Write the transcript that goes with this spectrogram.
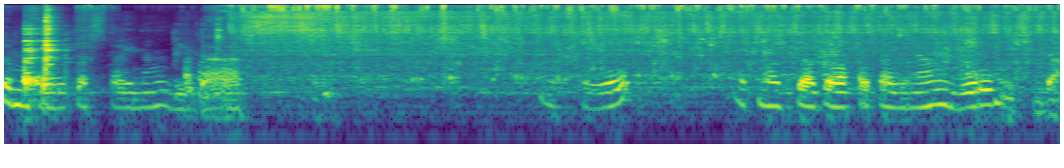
Ito magugas tayo ng bigas. Ito. At maggagawa ko tayo ng burong isda.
